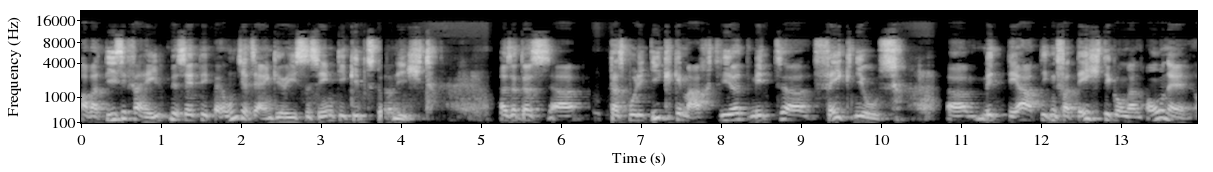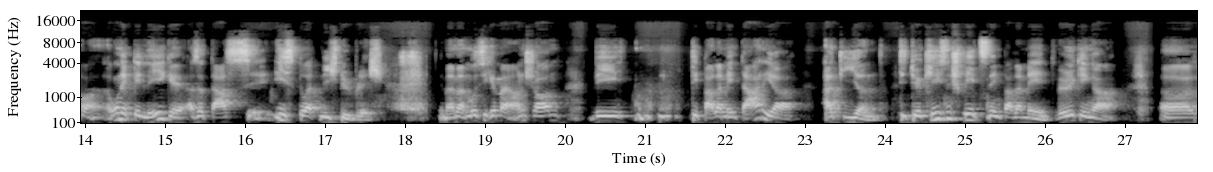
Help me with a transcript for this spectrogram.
aber diese Verhältnisse, die bei uns uns jetzt eingerissen sind, die gibt's dort nicht. Also dass, äh, dass Politik gemacht wird mit äh, Fake News, äh, mit derartigen Verdächtigungen ohne, ohne Belege, also das ist dort nicht üblich. Ich meine, man muss sich einmal anschauen, wie die Parlamentarier agieren. Die türkisen Spitzen im Parlament, Wöginger, äh,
